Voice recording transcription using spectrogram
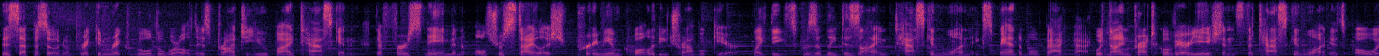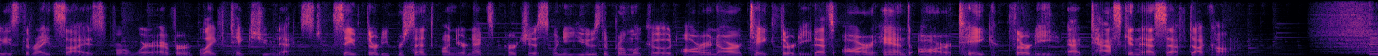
This episode of Rick and Rick Rule the World is brought to you by Taskin, the first name in ultra stylish, premium quality travel gear, like the exquisitely designed Taskin One expandable backpack. With nine practical variations, the Taskin One is always the right size for wherever life takes you next. Save 30% on your next purchase when you use the promo code R&R Take 30. That's R and R Take 30 at taskinsf.com.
